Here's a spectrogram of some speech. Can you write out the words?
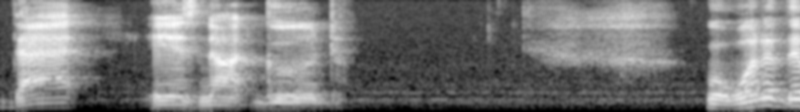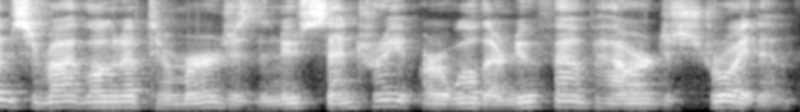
That is not good. Will one of them survive long enough to emerge as the new Sentry, or will their newfound power destroy them?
